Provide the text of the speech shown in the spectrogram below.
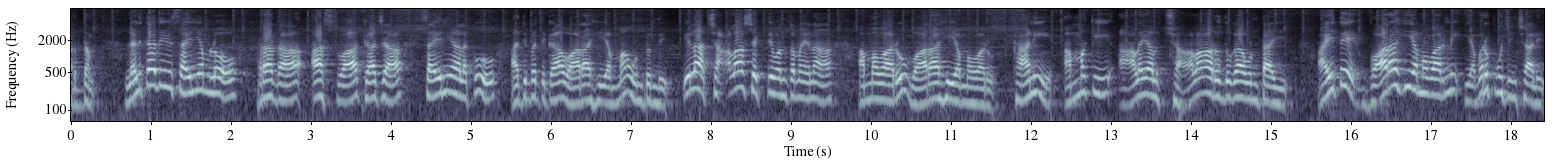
అర్థం. లలితాదేవి సైన్యంలో రథ అశ్వ గజ సైన్యాలకు అధిపతిగా వారాహి అమ్మ ఉంటుంది. ఇలా చాలా శక్తివంతమైన అమ్మవారు వారాహి అమ్మవారు. కానీ అమ్మకి ఆలయాలు చాలా అరుదుగా ఉంటాయి. అయితే వారాహి అమ్మవారిని ఎవరు పూజించాలి?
